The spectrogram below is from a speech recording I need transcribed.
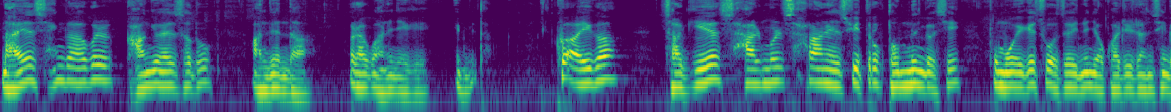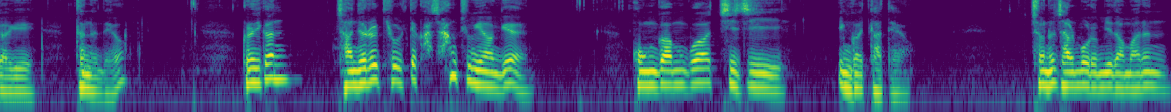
나의 생각을 강요해서도 안 된다라고 하는 얘기입니다. 그 아이가 자기의 삶을 살아낼 수 있도록 돕는 것이 부모에게 주어져 있는 역할이라는 생각이 드는데요. 그러니까 자녀를 키울 때 가장 중요한 게 공감과 지지인 것 같아요. 저는 잘 모릅니다만은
